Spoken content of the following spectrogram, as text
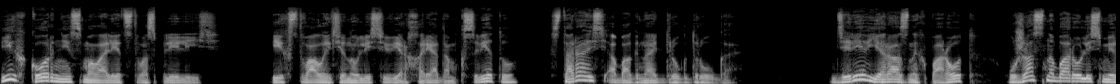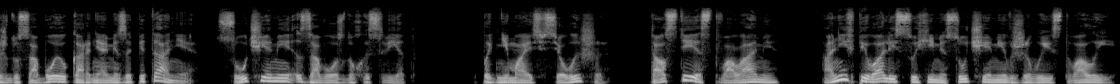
Их корни с малолетства сплелись. Их стволы тянулись вверх рядом к свету, стараясь обогнать друг друга. Деревья разных пород ужасно боролись между собою корнями за питание, сучьями за воздух и свет. Поднимаясь все выше, толстее стволами, они впивались сухими сучьями в живые стволы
